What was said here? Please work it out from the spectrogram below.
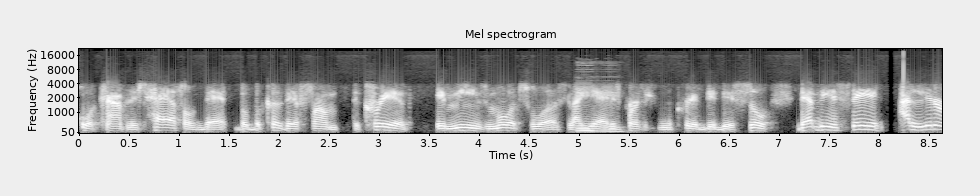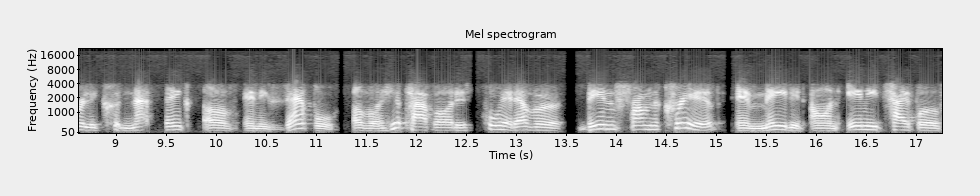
who accomplished half of that. But because they're from the crib, it means more to us. Like, mm-hmm. yeah, this mm-hmm. person from the crib did this. So that being said, I literally could not think of an example of a hip hop artist who had ever been from the crib and made it on any type of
